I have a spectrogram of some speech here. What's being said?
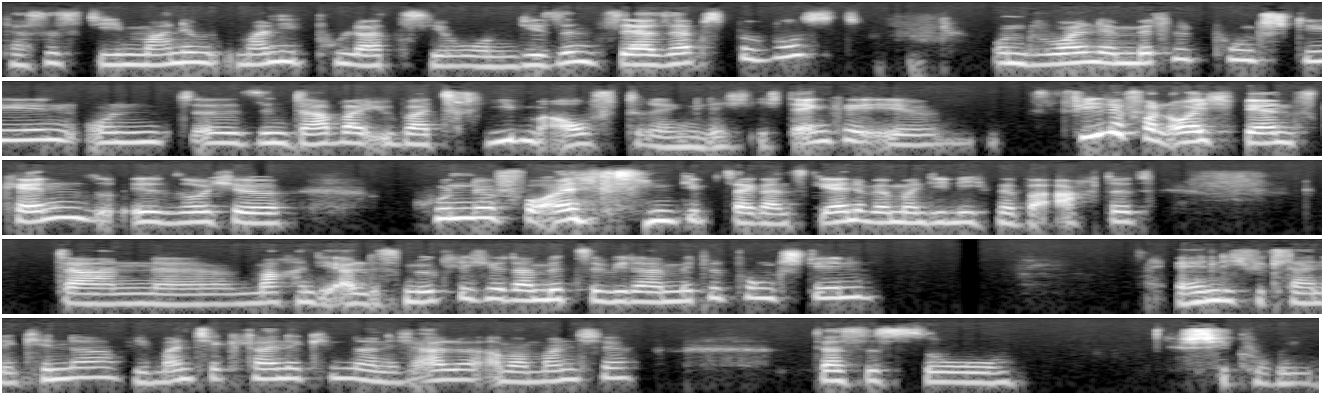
das ist die Mani Manipulation. Die sind sehr selbstbewusst und wollen im Mittelpunkt stehen und äh, sind dabei übertrieben aufdringlich. Ich denke, ihr viele von euch werden es kennen, so, solche Hunde vor allen Dingen gibt es ja ganz gerne, wenn man die nicht mehr beachtet, dann äh, machen die alles Mögliche, damit sie wieder im Mittelpunkt stehen. Ähnlich wie kleine Kinder, wie manche kleine Kinder, nicht alle, aber manche. Das ist so Chicory.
